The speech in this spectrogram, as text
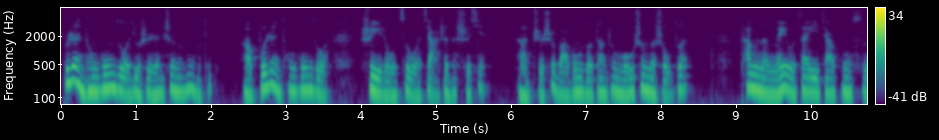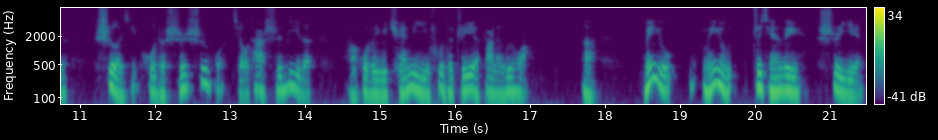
不认同工作就是人生的目的。啊，不认同工作是一种自我价值的实现，啊，只是把工作当成谋生的手段。他们呢，没有在一家公司设计或者实施过脚踏实地的，啊，或者与全力以赴的职业发展规划，啊，没有没有之前为事业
